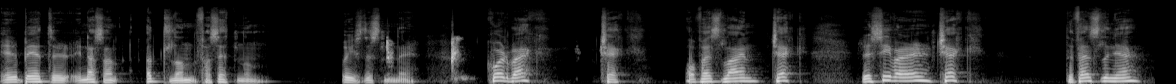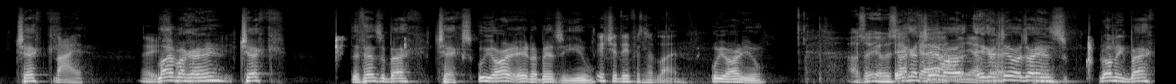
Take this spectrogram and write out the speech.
er bättre i nästan öllon facetten och just listan där. Quarterback, check. Offensive line, check. Receiver, check. Defense linje, check. Nej. Linebacker, check. Defensive back checks. Och jag a det bättre It's Inte defensive line. Och are you. ju. Alltså jag vill säga... Jag kan tjeva Giants running back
